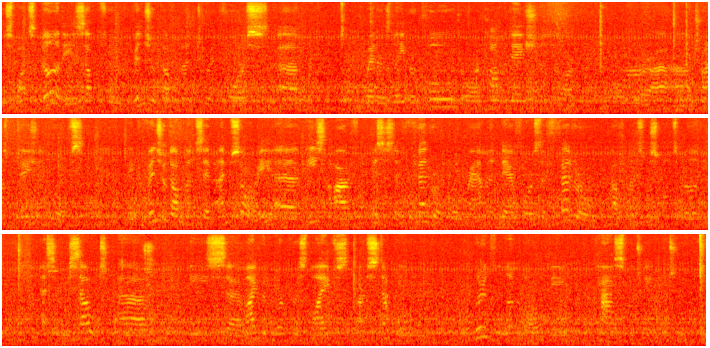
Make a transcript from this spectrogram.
responsibilities, up to the provincial government to enforce, um, whether it's labor code or accommodation or, or uh, uh, transportation rules. The provincial government said, I'm sorry, uh, these are, this is a federal program and therefore it's the federal government's responsibility. As a result, um, these uh, migrant workers' lives are stuck in political limbo, being passed between the two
